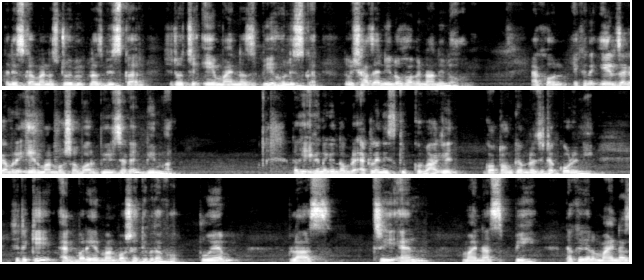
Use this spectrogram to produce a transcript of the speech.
তাহলে square minus two A B plus B square, সেটা হচ্ছে A minus B whole square তুমি সাজায় নিলেও হবে, না নিলেও হবে। এখন এখানে এর জায়গায় আমরা এর মান বসাবো আর বির জায়গায় বির মান। দেখো এখানে কিন্তু আমরা এক লাইন স্কিপ করব। আগে গত অঙ্কে আমরা যেটা করিনি সেটা কি? একবারে এর মান বসাই দেবো, দেখো। Two M plus three N minus P দেখো এখানে মাইনাস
